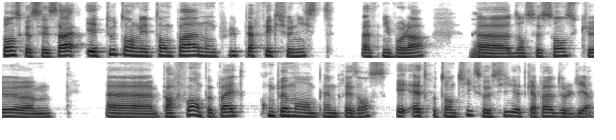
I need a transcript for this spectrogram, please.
pense que c'est ça, et tout en n'étant pas non plus perfectionniste à ce niveau-là, Ouais. euh, dans ce sens que euh, euh, parfois on peut pas être complètement en pleine présence, et être authentique, c'est aussi être capable de le dire.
